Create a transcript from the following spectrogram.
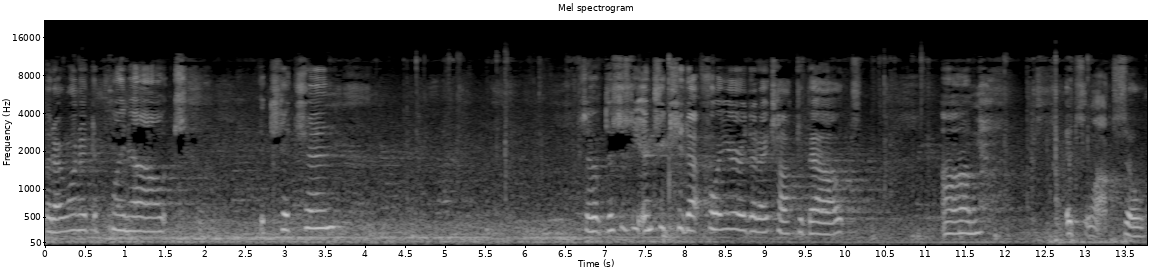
But I wanted to point out the kitchen. So this is the entry to that foyer that I talked about. Um, it's locked, so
